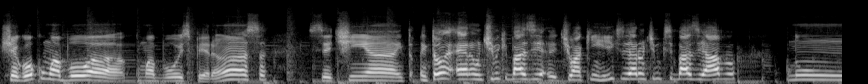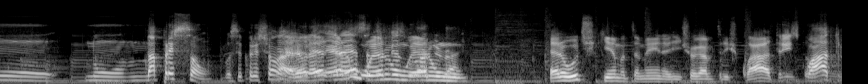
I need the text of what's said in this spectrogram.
chegou com uma boa, com uma boa esperança. Você tinha. Então, então era um time que baseava. Tinha o Joaquim Hicks e era um time que se baseava num, num, na pressão. Você pressionar. Era, era, era, era, defesa um, era, um, era outro esquema também, né? A gente jogava 3-4. 3-4,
